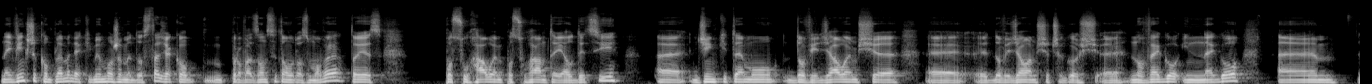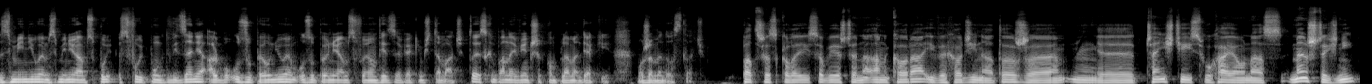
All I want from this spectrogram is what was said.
największy komplement, jaki my możemy dostać jako prowadzący tą rozmowę. To jest posłuchałem, posłuchałem tej audycji, E, dzięki temu dowiedziałem się, e, dowiedziałam się czegoś e, nowego, innego. Zmieniłem, zmieniłam swój, swój punkt widzenia albo uzupełniłem, uzupełniłam swoją wiedzę w jakimś temacie. To jest chyba największy komplement, jaki możemy dostać. Patrzę z kolei sobie jeszcze na Ancora i wychodzi na to, że mm, e, częściej słuchają nas mężczyźni,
